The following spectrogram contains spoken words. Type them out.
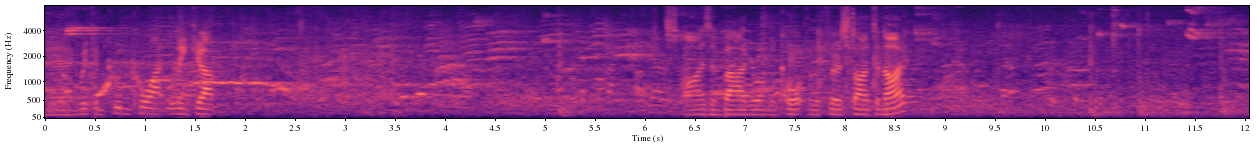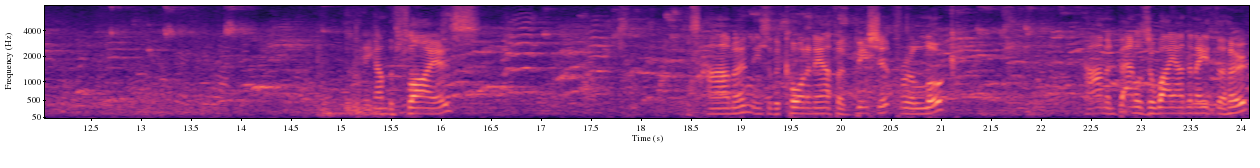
And Whitcomb couldn't quite link up. Eisenbarger on the court for the first time tonight. Come the Flyers. It's Harmon into the corner now for Bishop for a look. Harmon battles away underneath the hoop.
